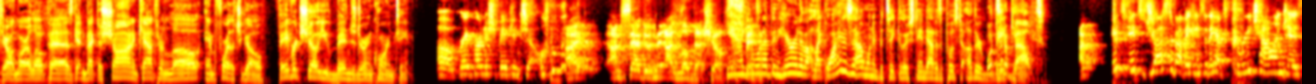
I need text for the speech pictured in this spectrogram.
You're on Mario Lopez, getting back to Sean and Catherine Lowe. And before I let you go, favorite show you've binged during quarantine? Oh, Great British Baking Show. I I'm sad to admit I love that show. Yeah, you know what. I've been hearing about? Like, why does that one in particular stand out as opposed to other? What's it about? I, It's it's just about baking. So they have three challenges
